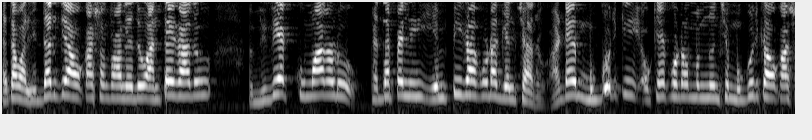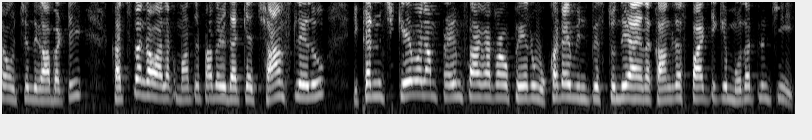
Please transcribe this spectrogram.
అయితే వాళ్ళిద్దరికీ అవకాశం రాలేదు. అంతేకాదు వివేక్ కుమారుడు పెద్దపల్లి ఎంపీగా కూడా గెలిచారు. అంటే ముగ్గురికి ఒకే కుటుంబం నుంచి ముగ్గురికి అవకాశం వచ్చింది కాబట్టి ఖచ్చితంగా వాళ్ళకి మంత్రి పదవి దక్కే ఛాన్స్ లేదు. ఇక్కడ నుంచి కేవలం ప్రేమ్ సాగర్ రావు పేరు ఒకటే వినిపిస్తుంది. ఆయన కాంగ్రెస్ పార్టీకి మొదటి నుంచి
